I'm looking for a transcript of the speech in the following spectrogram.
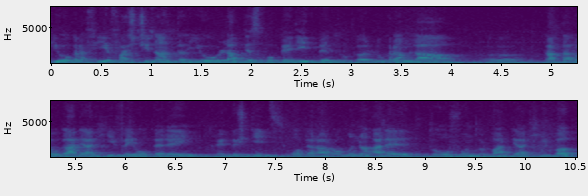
biografie fascinantă. Eu l-am descoperit pentru că lucram la uh, catalogarea arhivei operei. Cred că știți, opera română are două fonduri mari de arhivă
